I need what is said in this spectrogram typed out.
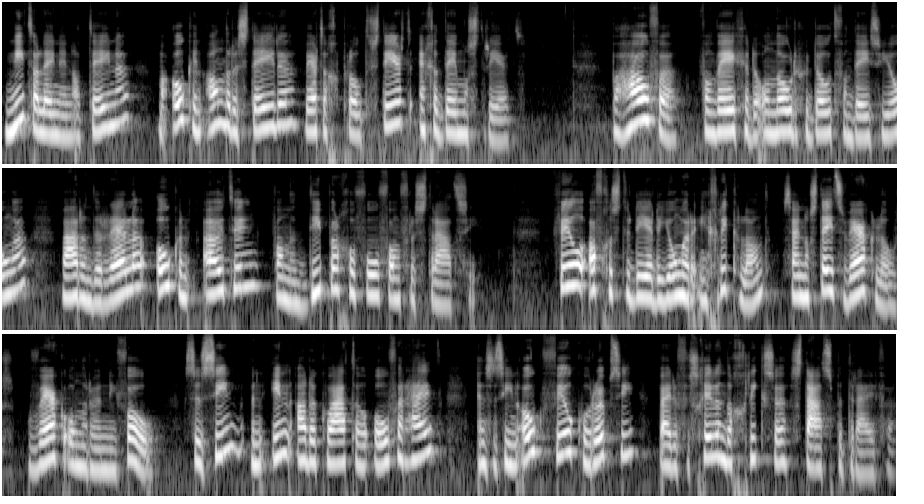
Niet alleen in Athene, maar ook in andere steden werd er geprotesteerd en gedemonstreerd. Behalve vanwege de onnodige dood van deze jongen, waren de rellen ook een uiting van een dieper gevoel van frustratie. Veel afgestudeerde jongeren in Griekenland zijn nog steeds werkloos of werken onder hun niveau. Ze zien een inadequate overheid en ze zien ook veel corruptie bij de verschillende Griekse staatsbedrijven.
